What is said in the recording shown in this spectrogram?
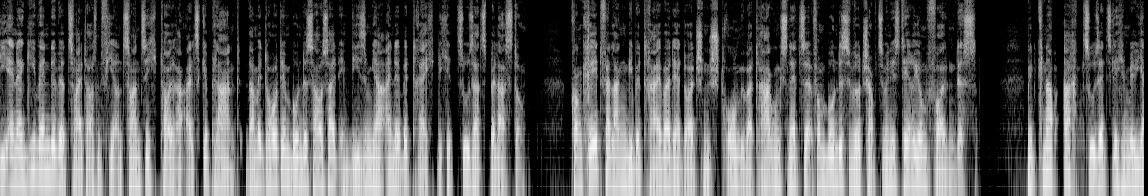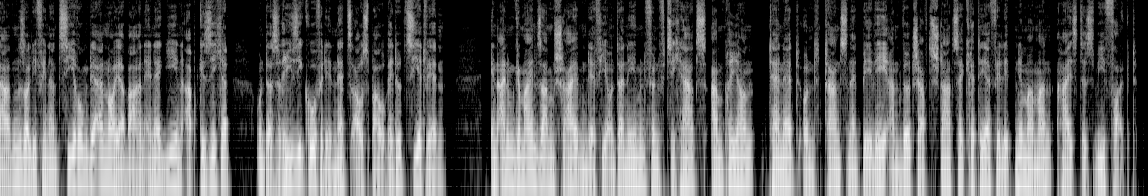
Die Energiewende wird 2024 teurer als geplant. Damit droht dem Bundeshaushalt in diesem Jahr eine beträchtliche Zusatzbelastung. Konkret verlangen die Betreiber der deutschen Stromübertragungsnetze vom Bundeswirtschaftsministerium Folgendes. Mit knapp acht zusätzlichen Milliarden soll die Finanzierung der erneuerbaren Energien abgesichert und das Risiko für den Netzausbau reduziert werden. In einem gemeinsamen Schreiben der vier Unternehmen 50 Hertz, Amprion, Tenet und Transnet BW an Wirtschaftsstaatssekretär Philipp Nimmermann heißt es wie folgt.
